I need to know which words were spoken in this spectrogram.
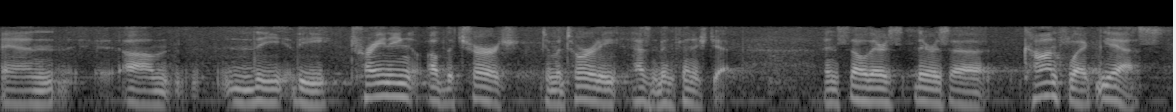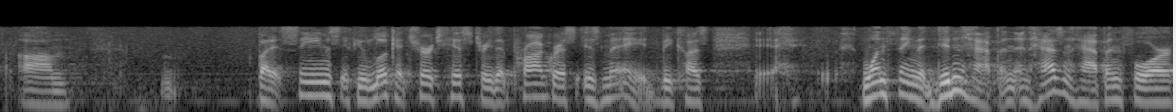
And um, the, the training of the church to maturity hasn't been finished yet. And so there's, there's a conflict, yes. Um, but it seems, if you look at church history, that progress is made because one thing that didn't happen and hasn't happened for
